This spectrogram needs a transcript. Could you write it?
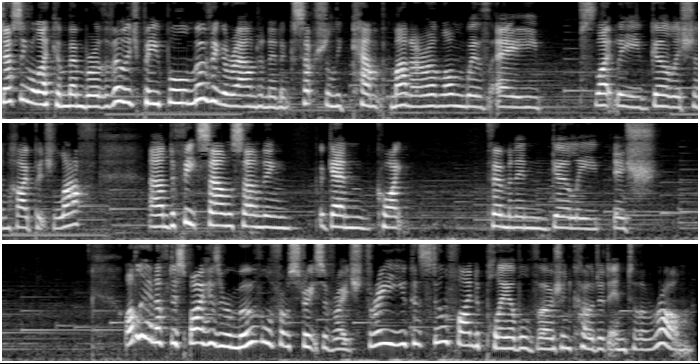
Dressing like a member of the village people, moving around in an exceptionally camp manner, along with a slightly girlish and high pitched laugh, and defeat sounds sounding again quite feminine, girly ish. Oddly enough, despite his removal from Streets of Rage 3, you can still find a playable version coded into the ROM.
